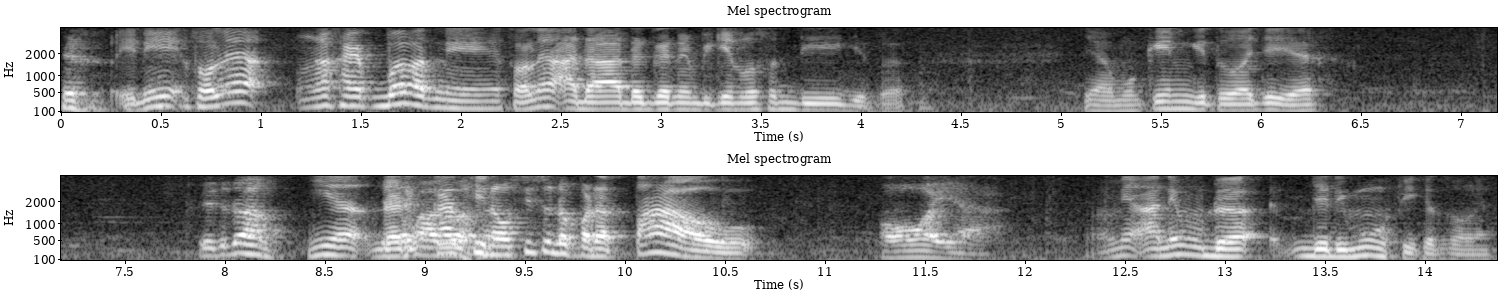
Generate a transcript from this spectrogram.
ini soalnya nge-hype banget nih. Soalnya ada adegan yang bikin lo sedih gitu. Ya mungkin gitu aja ya. Itu doang. Iya, dari kan sinopsis sudah pada tahu. Oh iya. Ini anime udah jadi movie kan soalnya.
